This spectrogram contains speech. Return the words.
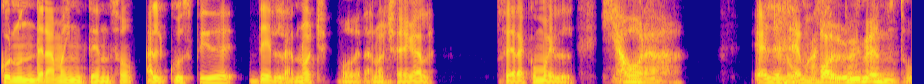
con un drama intenso al cúspide de la noche o de la noche de gala. O sea, era como el y ahora el desenvolvimiento.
